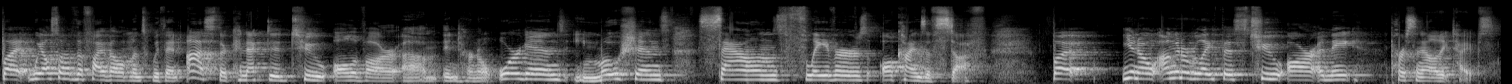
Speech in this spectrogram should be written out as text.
But we also have the five elements within us. They're connected to all of our um, internal organs, emotions, sounds, flavors, all kinds of stuff. But, you know, I'm going to relate this to our innate personality types.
